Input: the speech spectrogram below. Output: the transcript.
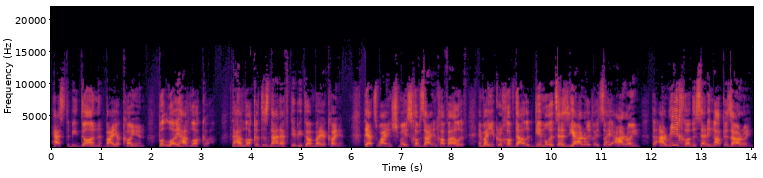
has to be done by a Kayan, but loy hadlaka. The halakha does not have to be done by a kohen. That's why in Shmois Chav Zayin Chav Aleph and Vayikra Chav Dalit Gimel it says Yaroich Isai Aroin. The aricha, the setting up is Aroin.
